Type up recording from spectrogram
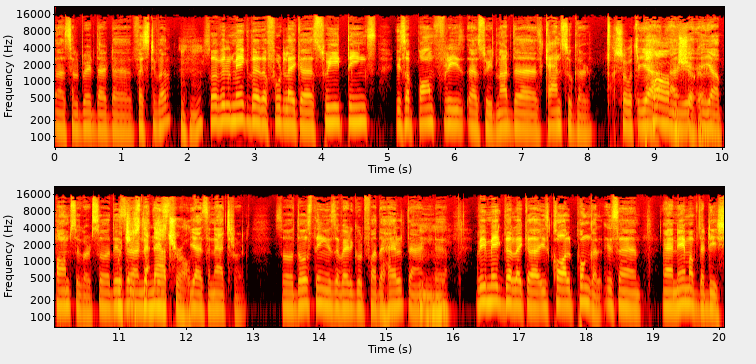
uh, celebrate that uh, festival. Mm-hmm. So we'll make the, the food like uh, sweet things. It's a palm free uh, sweet, not the canned sugar. So it's yeah, palm uh, yeah, sugar. Yeah, palm sugar. So this Which is the na- natural. yeah, it's a natural. So those things is uh, very good for the health, and Mhm. uh, we make the like uh, it's called pongal. It's a, a name of the dish.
